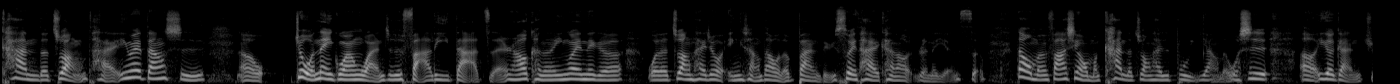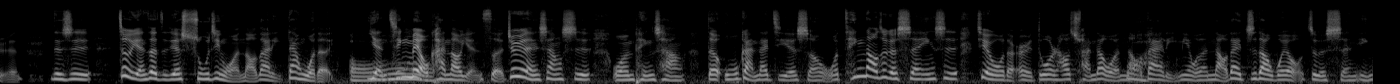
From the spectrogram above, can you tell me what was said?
看的状态，因为当时呃。就我那一关玩，就是法力大增，然后可能因为那个我的状态就有影响到我的伴侣，所以他也看到人的颜色。但我们发现我们看的状态是不一样的。我是呃一个感觉，就是这个颜色直接输进我的脑袋里，但我的眼睛没有看到颜色，就有点像是我们平常的五感在接收。我听到这个声音是借我的耳朵，然后传到我的脑袋里面，我的脑袋知道我有这个声音，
